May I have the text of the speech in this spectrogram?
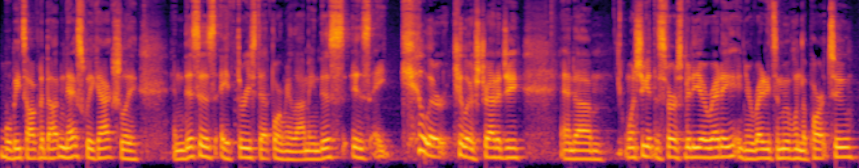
we'll be talking about next week, actually. And this is a three-step formula. I mean, this is a killer, killer strategy. And um, once you get this first video ready and you're ready to move on to part two,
